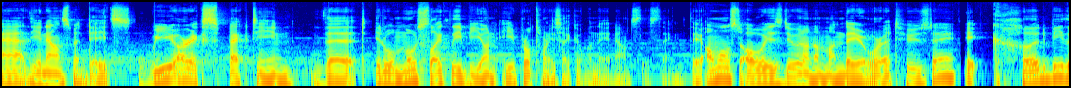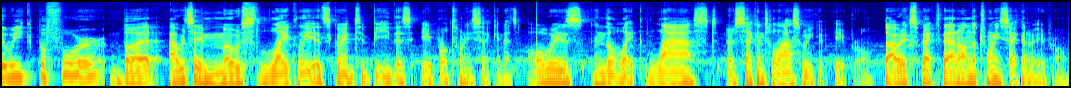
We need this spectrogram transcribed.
at the announcement dates. We are expecting that it will most likely be on April 22nd when they announce this thing. They almost always do it on a Monday or a Tuesday. It could be the week before, but I would say most likely it's going to be this April 22nd. It's always in the like last or second to last week of April. So I would expect that on the 22nd of April.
